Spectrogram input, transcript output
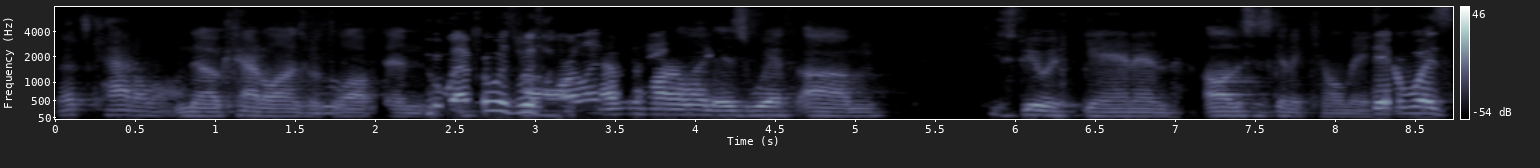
that's Catalon. no Catalon's with Lofton. Whoever was with Uh, Harlan. Kevin Harlan is with um he used to be with Gannon. Oh, this is gonna kill me. There was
